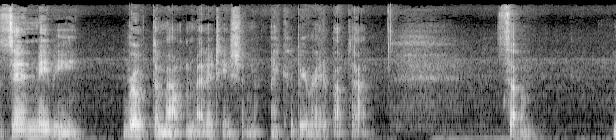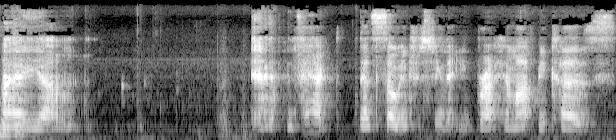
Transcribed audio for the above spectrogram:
Zinn maybe wrote the mountain meditation. I could be right about that. So I um, in fact, that's so interesting that you brought him up because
